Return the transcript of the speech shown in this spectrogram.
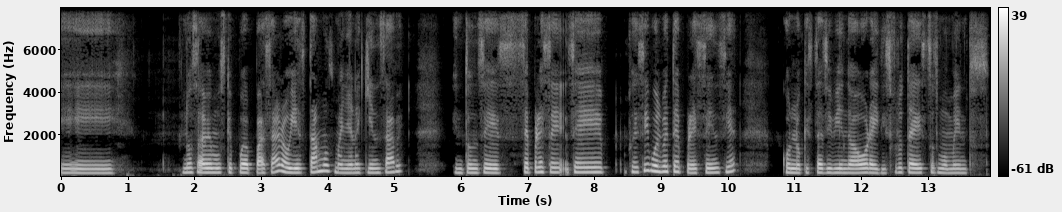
eh, no sabemos qué pueda pasar, hoy estamos, mañana quién sabe. Entonces, se, se pues sí, vuélvete presencia con lo que estás viviendo ahora y disfruta estos momentos,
